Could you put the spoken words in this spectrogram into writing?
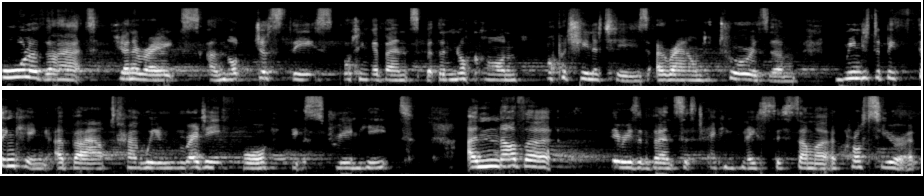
All of that generates uh, not just the sporting events, but the knock on opportunities around tourism. We need to be thinking about how we're ready for extreme heat. Another series of events that's taking place this summer across Europe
